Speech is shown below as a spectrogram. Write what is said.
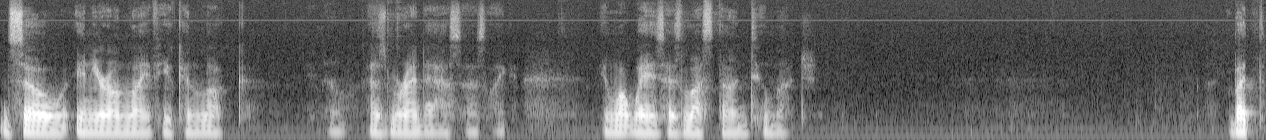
And so in your own life, you can look, you know, as Miranda asks us, like, in what ways has lust done too much? But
